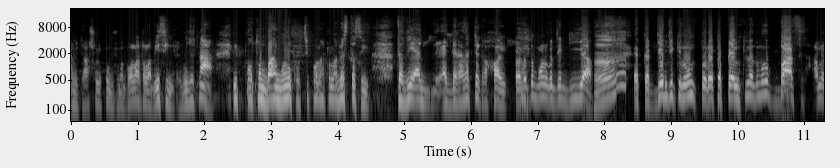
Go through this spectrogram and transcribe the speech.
আমি তো আসলে কোন সময় গলা টলা বেশি নাই বুঝিস না? এই প্রথমবার মনে করছি গলা টলা বেচতেছি যদি এক এক দেড় হাজার টাকা হয় তাহলে তো মনে করছি গিয়া একটা গেঞ্জি কিনুন তোর একটা প্যান্ট কিনে দেবো বাস আমরা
